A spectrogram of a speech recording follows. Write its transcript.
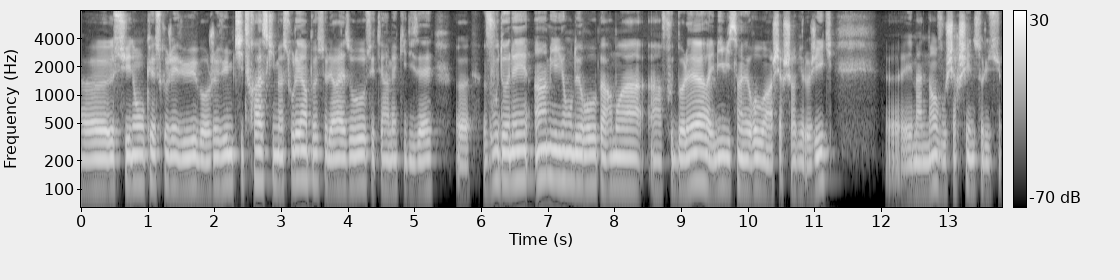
Euh, sinon, qu'est-ce que j'ai vu? Bon, j'ai vu une petite phrase qui m'a saoulé un peu sur les réseaux. C'était un mec qui disait euh, Vous donnez 1 million d'euros par mois à un footballeur et 1800 euros à un chercheur biologique, euh, et maintenant vous cherchez une solution.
